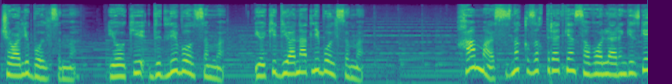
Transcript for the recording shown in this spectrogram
chiroyli bo'lsinmi? Yoki didli bo'lsinmi? Yoki diyonatli bo'lsinmi? Hamma sizni qiziqtirayotgan savollaringizga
